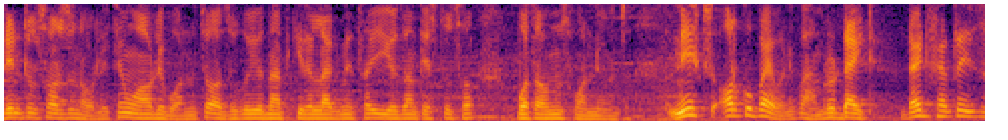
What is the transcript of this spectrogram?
डेन्टल सर्जनहरूले चाहिँ उहाँहरूले भन्नुहुन्छ हजुरको यो दाँत किरा लाग्ने छ यो दाँत यस्तो छ बचाउनुहोस् भन्ने हुन्छ। नेक्स्ट अर्को उपाय भनेको हाम्रो diet. Diet factor is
